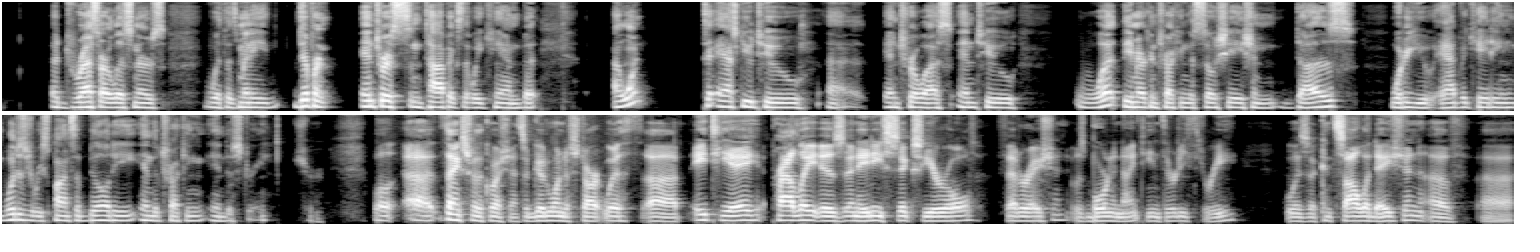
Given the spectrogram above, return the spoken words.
address our listeners with as many different interests and topics that we can. But I want to ask you to uh, intro us into what the American Trucking Association does. What are you advocating? What is your responsibility in the trucking industry? Sure. Well, uh, thanks for the question. That's a good one to start with. Uh, ATA proudly is an 86 year old federation. It was born in 1933. It was a consolidation of uh,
